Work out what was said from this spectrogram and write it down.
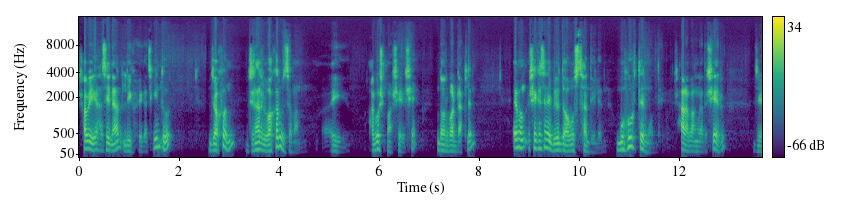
সবই হাসিনার লিগ হয়ে গেছে। কিন্তু যখন জেনারেল ওয়াকারুজ্জামান এই আগস্ট মাসে এসে দরবার ডাকলেন এবং শেখ হাসিনার বিরুদ্ধে অবস্থান দিলেন মুহূর্তের মধ্যে সারা বাংলাদেশের যে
